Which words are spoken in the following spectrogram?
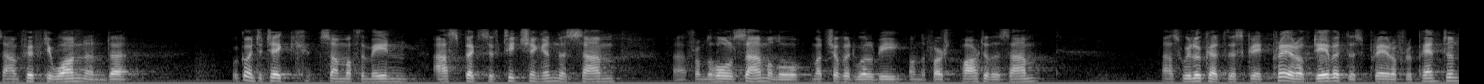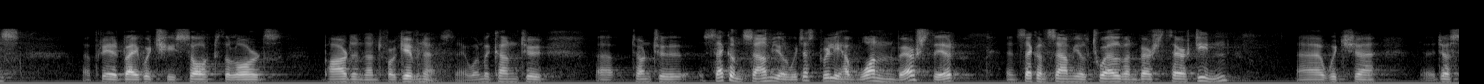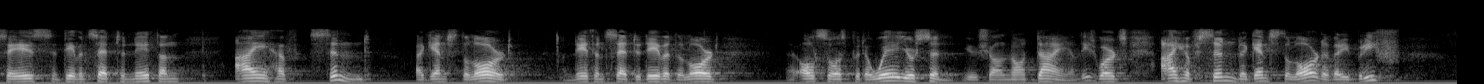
Psalm 51, and uh, we're going to take some of the main aspects of teaching in this psalm uh, from the whole psalm, although much of it will be on the first part of the psalm. As we look at this great prayer of David, this prayer of repentance, a prayer by which he sought the Lord's pardon and forgiveness. Now, when we come to uh, turn to 2 Samuel, we just really have one verse there in 2 Samuel 12 and verse 13, uh, which uh, just says, David said to Nathan, I have sinned against the Lord. And Nathan said to David, The Lord also has put away your sin, you shall not die. And these words, I have sinned against the Lord, are very brief.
